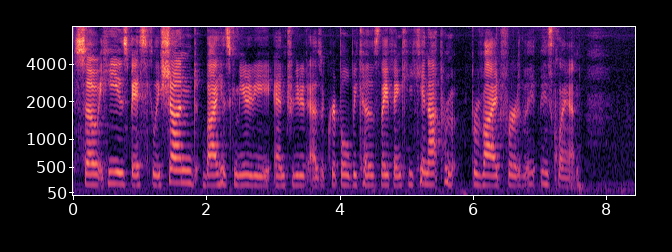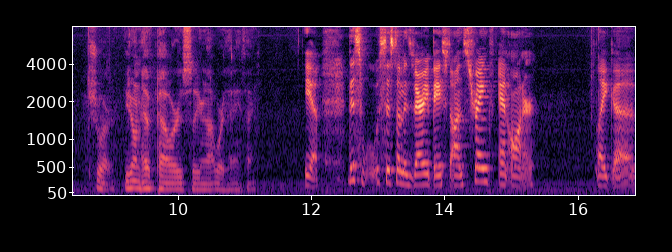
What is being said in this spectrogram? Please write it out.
So he is basically shunned by his community and treated as a cripple because they think he cannot prom- provide for the, his clan. sure, you don't have powers, so you're not worth anything? Yeah, this system is very based on strength and honor. Like, uh,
